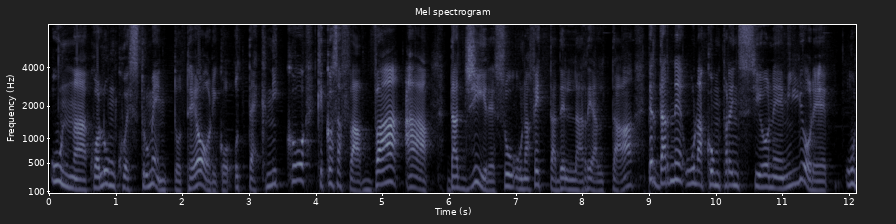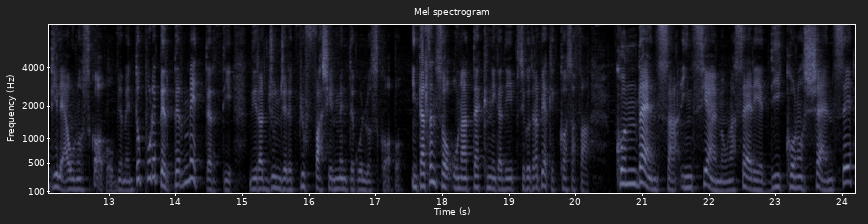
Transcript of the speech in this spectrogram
un qualunque strumento teorico o tecnico che cosa fa? Va ad agire su una fetta della realtà per darne una comprensione migliore, utile a uno scopo ovviamente, oppure per permetterti di raggiungere più facilmente quello scopo. In tal senso una tecnica di psicoterapia che cosa fa? Condensa insieme una serie di conoscenze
